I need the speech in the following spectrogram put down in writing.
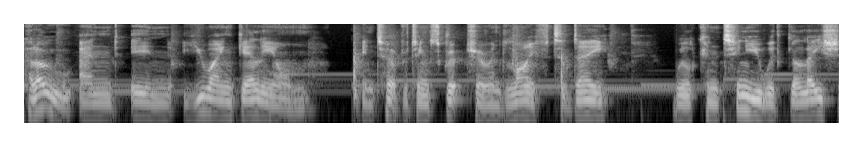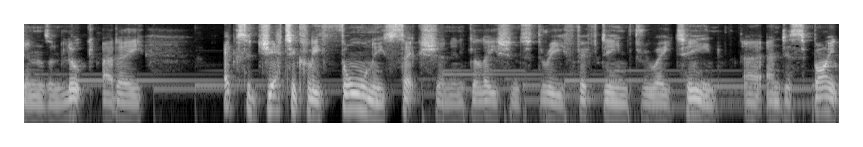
Hello, and in Evangelion, interpreting scripture and life today, we'll continue with Galatians and look at a exegetically thorny section in Galatians 3:15 through 18. Uh, and despite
